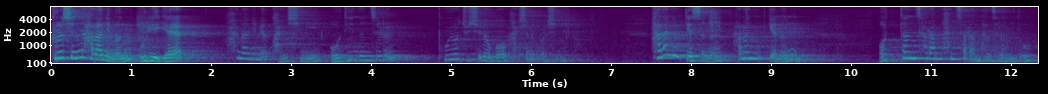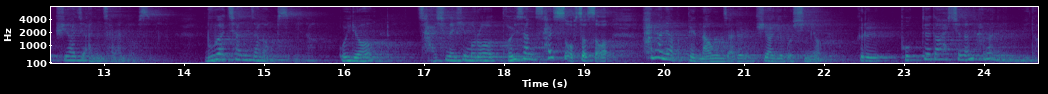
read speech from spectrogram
그러신 하나님은 우리에게 하나님의 관심이 어디 있는지를 보여주시려고 하시는 것입니다. 하나님께서는, 하나님께는 어떤 사람 한 사람 한 사람도 귀하지 않은 사람이 없습니다. 무가치한 자가 없습니다. 오히려 자신의 힘으로 더 이상 살 수 없어서 하나님 앞에 나온 자를 귀하게 보시며 그를 복되다 하시는 하나님입니다.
